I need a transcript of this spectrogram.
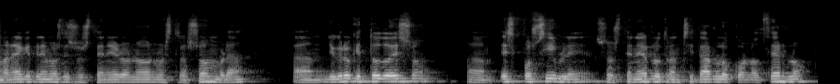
manera que tenemos de sostener o no nuestra sombra, yo creo que todo eso es posible sostenerlo, transitarlo, conocerlo,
